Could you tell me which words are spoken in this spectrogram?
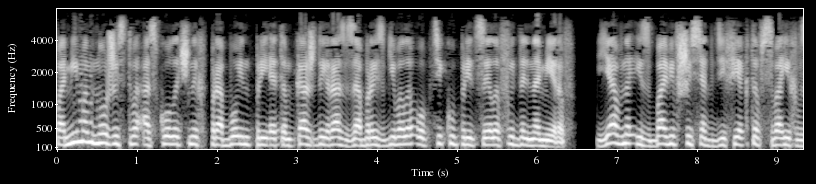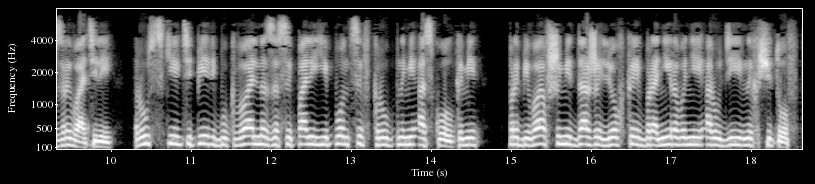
Помимо множества осколочных пробоин при этом каждый раз забрызгивала оптику прицелов и дальномеров. Явно избавившись от дефектов своих взрывателей, Русские теперь буквально засыпали японцев крупными осколками, пробивавшими даже легкое бронирование орудийных щитов.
